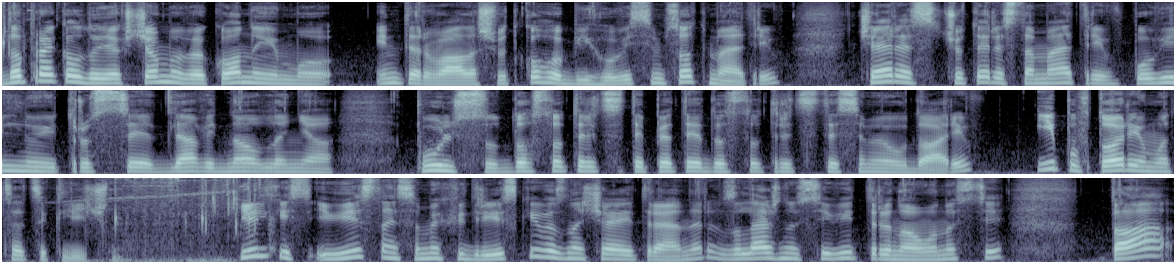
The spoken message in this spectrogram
До прикладу, якщо ми виконуємо інтервали швидкого бігу 800 метрів через 400 метрів повільної трусци для відновлення пульсу до 135 до 137 ударів, і повторюємо це циклічно. Кількість і відстань самих відрізків визначає тренер в залежності від тренованості та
